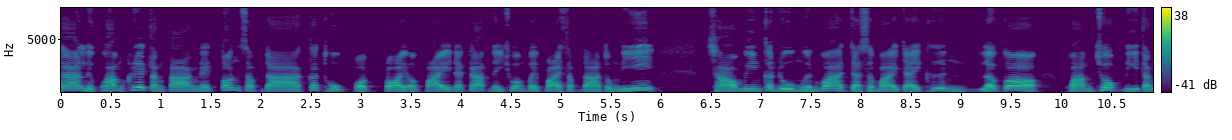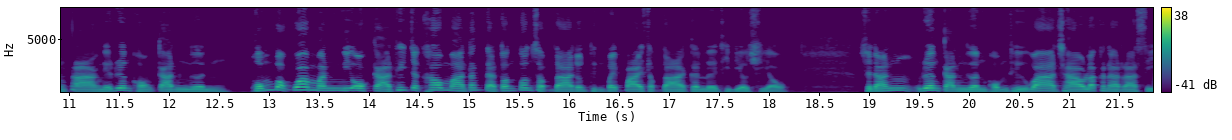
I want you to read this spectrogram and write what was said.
งานหรือความเครียดต่างๆ ในต้นสัปดาห์ก็ถูกปลดปล่อยออกไปนะครับ ในช่วงปลายปลายสัปดาห์ตรงนี้ ชาวมีนก็ดูเหมือนว่าจะสบายใจขึ้น แล้วก็ความโชคดีต่างๆ ในเรื่องของการเงิน ผมบอกว่ามันมีโอกาสที่จะเข้ามาตั้งแต่ต้นต้นสัปดาห์จนถึงปลายปลายสัปดาห์กันเลยทีเดียวเชียว ฉะนั้นเรื่องการเงินผมถือว่าชาวลัคนาราศี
